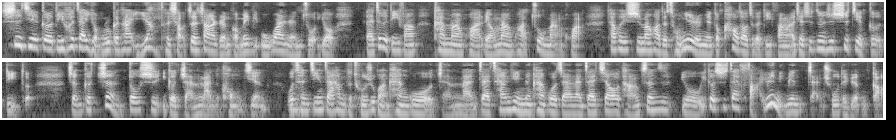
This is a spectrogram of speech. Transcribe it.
世界各地会在涌入跟他一样的小镇上的人口，maybe 五万人左右来这个地方看漫画、聊漫画、做漫画。它会是漫画的从业人员都靠到这个地方，而且是真的是世界各地的，整个镇都是一个展览的空间。我曾经在他们的图书馆看过展览，在餐厅里面看过展览，在教堂，甚至有一个是在法院里面展出的原稿。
